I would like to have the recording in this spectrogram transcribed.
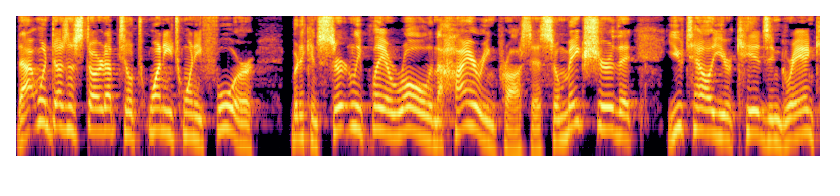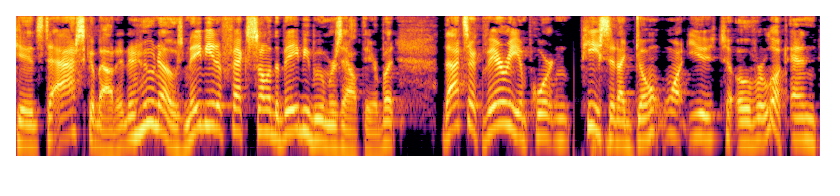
that one doesn't start up till 2024, but it can certainly play a role in the hiring process. So make sure that you tell your kids and grandkids to ask about it. And who knows, maybe it affects some of the baby boomers out there, but that's a very important piece that I don't want you to overlook. And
